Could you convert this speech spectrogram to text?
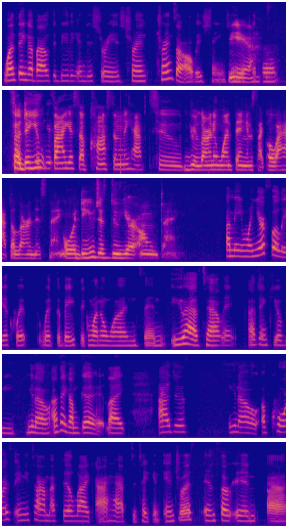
One thing about the beauty industry is trend trends are always changing. Yeah. Uh, So do you find yourself constantly have to you're learning one thing and it's like, oh, I have to learn this thing, or do you just do your own thing? I mean, when you're fully equipped with the basic 101s and you have talent, I think you'll be, you know, I think I'm good. Like, I just, you know, of course, anytime I feel like I have to take an interest in certain uh,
